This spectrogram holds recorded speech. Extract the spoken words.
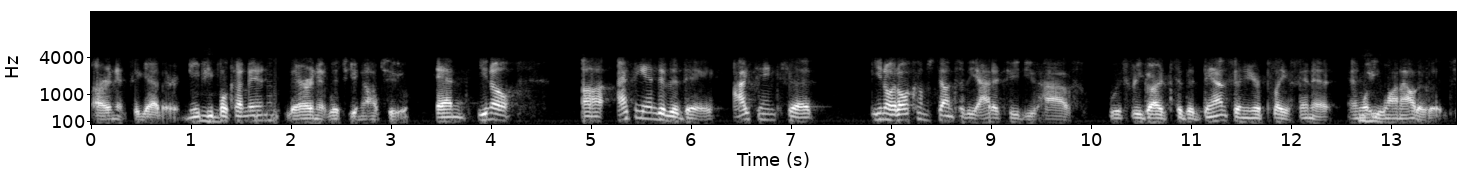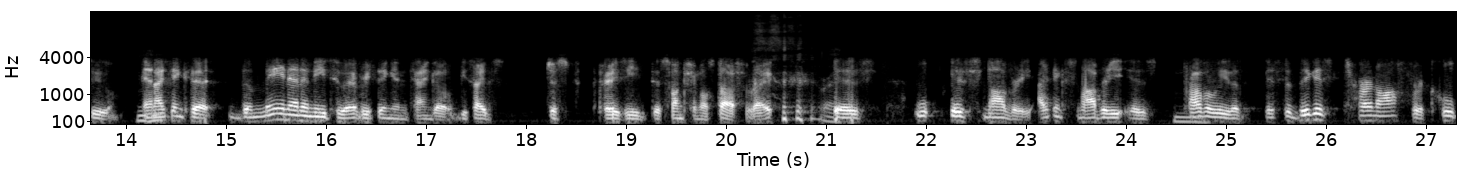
are in it together. New people come in, they're in it with you now too. And you know, uh, at the end of the day, I think that you know it all comes down to the attitude you have with regard to the dance and your place in it and what you mm-hmm. want out of it too. And mm-hmm. I think that the main enemy to everything in tango, besides just crazy dysfunctional stuff, right, right. is is snobbery. I think snobbery is mm. probably the it's the biggest turn off for cool,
